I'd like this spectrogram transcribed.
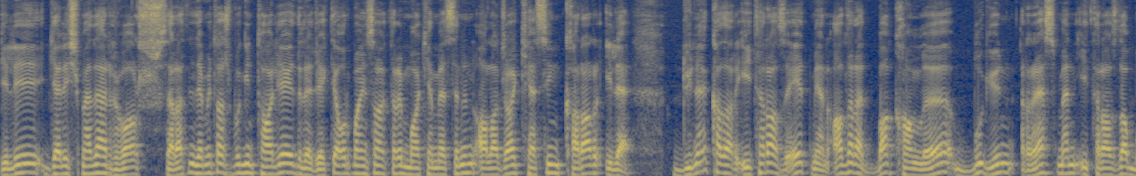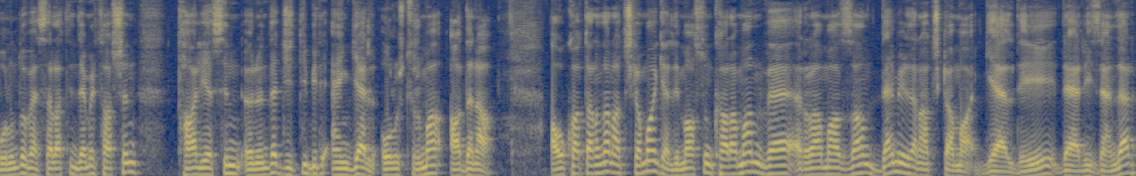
ilgili gelişmeler var. Selahattin Demirtaş bugün tahliye edilecekti. Avrupa İnsan Hakları Mahkemesi'nin alacağı kesin karar ile düne kadar itiraz etmeyen Adalet Bakanlığı bugün resmen itirazda bulundu ve Selahattin Demirtaş'ın tahliyesinin önünde ciddi bir engel oluşturma adına. Avukatlarından açıklama geldi. Masum Karaman ve Ramazan Demir'den açıklama geldi değerli izleyenler.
